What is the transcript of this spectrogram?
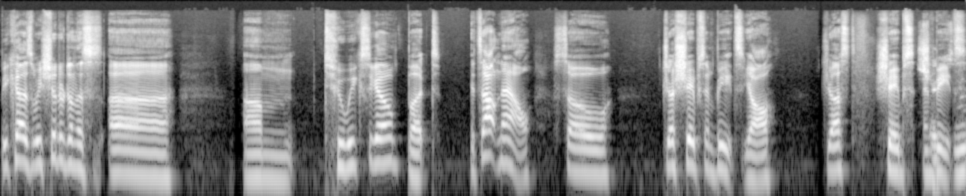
because we should have done this uh um 2 weeks ago, but it's out now. So just shapes and beats, y'all. Just shapes and beats.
